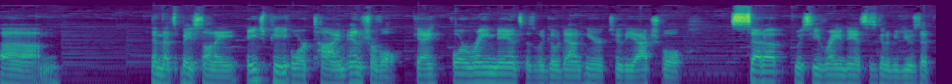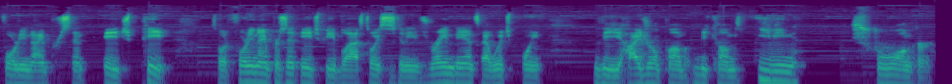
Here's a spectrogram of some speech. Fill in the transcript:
Um, and that's based on a HP or time interval, okay? For rain dance, as we go down here to the actual setup, we see rain dance is gonna be used at 49% HP. So at 49% HP, Blastoise is gonna use rain dance, at which point the hydro pump becomes even stronger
